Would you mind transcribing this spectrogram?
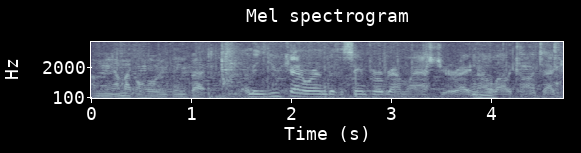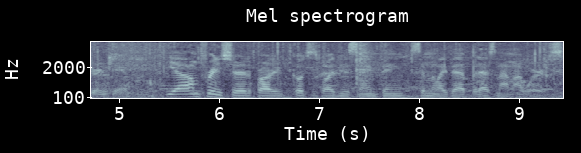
I mean, I'm not going to hold anything back. I mean, you kind of were under the same program last year, right? Not a lot of contact during camp. Yeah, I'm pretty sure the probably coaches probably do the same thing, similar like that, but that's not my words.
